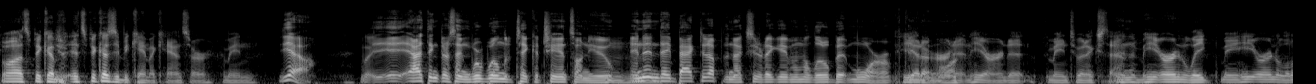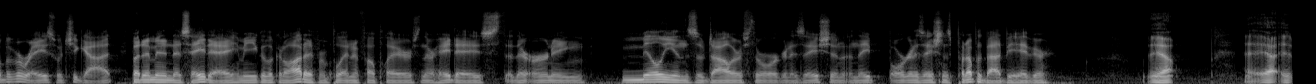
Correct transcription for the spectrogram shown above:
Well, it's because it's because he became a cancer. I mean, yeah. I think they're saying we're willing to take a chance on you, mm-hmm. and then they backed it up. The next year, they gave him a little bit more. He had to earn more. it, and he earned it. I mean, to an extent, he earned the league. I mean, he earned a little bit of a raise, which he got. But I mean, in his heyday, I mean, you could look at a lot of different NFL players in their heydays. They're earning millions of dollars their organization, and they organizations put up with bad behavior. Yeah, yeah, e-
